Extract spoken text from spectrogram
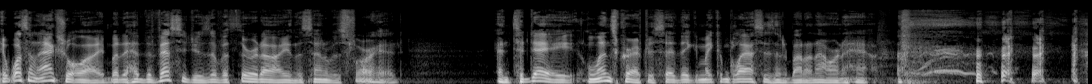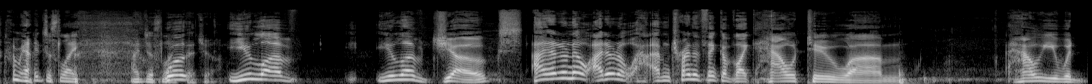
it wasn't an actual eye, but it had the vestiges of a third eye in the center of his forehead. And today, LensCrafters said they can make him glasses in about an hour and a half. I mean, I just like, I just like well, that joke. you love you love jokes. I don't know. I don't know. I'm trying to think of like how to um, how you would.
